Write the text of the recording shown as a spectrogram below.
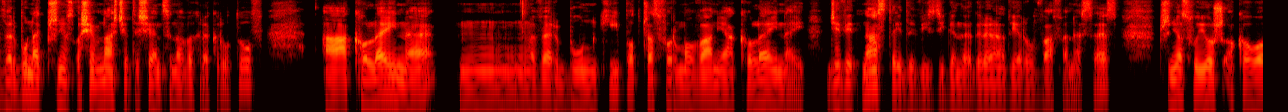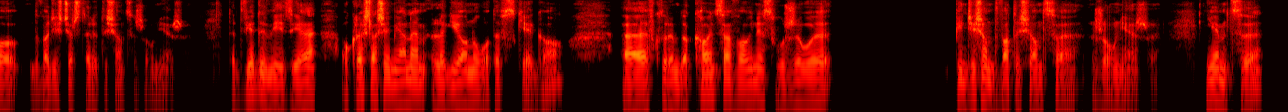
werbunek przyniósł 18 tysięcy nowych rekrutów, a kolejne mm, werbunki podczas formowania kolejnej 19 Dywizji Grenadierów Waffen-SS przyniosły już około 24 tysiące żołnierzy. Te dwie dywizje określa się mianem Legionu Łotewskiego, e, w którym do końca wojny służyły 52 tysiące żołnierzy. Niemcy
